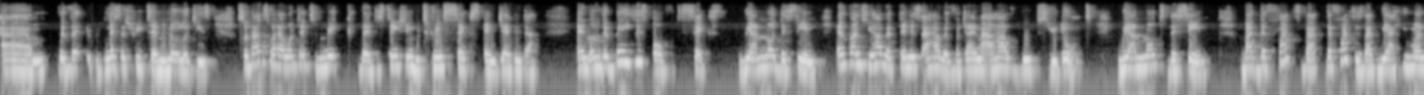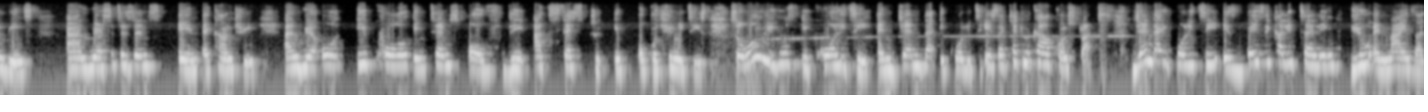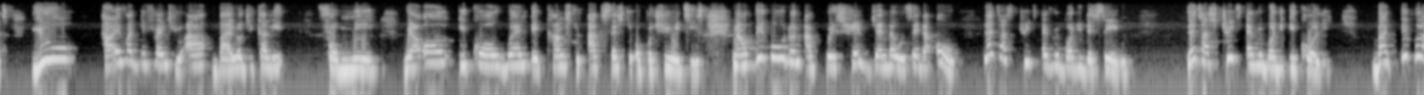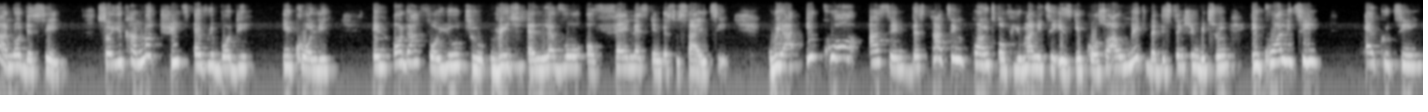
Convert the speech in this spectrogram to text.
um, with the necessary terminologies. So that's what I wanted to make the distinction between sex and gender. And on the basis of sex, we are not the same. Evans, you have a penis, I have a vagina, I have boobs, you don't. We are not the same. But the fact that the fact is that we are human beings and we are citizens in a country and we are all equal in terms of the access to opportunities so when we use equality and gender equality it's a technical construct gender equality is basically telling you and i that you however different you are biologically from me. We are all equal when it comes to access to opportunities. Now, people who don't appreciate gender will say that, oh, let us treat everybody the same. Let us treat everybody equally. But people are not the same. So you cannot treat everybody equally in order for you to reach a level of fairness in the society. We are equal as in the starting point of humanity is equal. So I'll make the distinction between equality equity,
